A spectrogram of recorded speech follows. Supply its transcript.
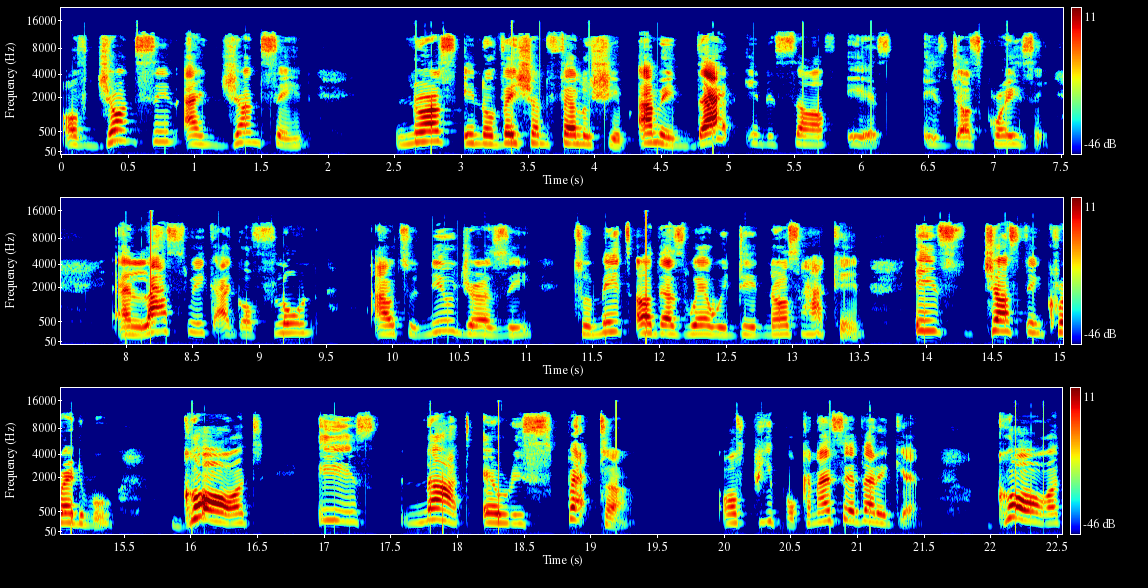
of Johnson and Johnson Nurse Innovation Fellowship. I mean, that in itself is is just crazy. And last week I got flown out to New Jersey to meet others where we did nurse hacking. It's just incredible. God is not a respecter of people. Can I say that again? God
